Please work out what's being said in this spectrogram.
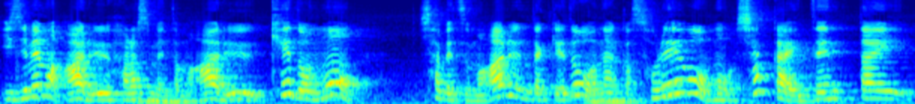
いじめもあるハラスメントもあるけども差別もあるんだけど、なんかそれをもう社会全体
